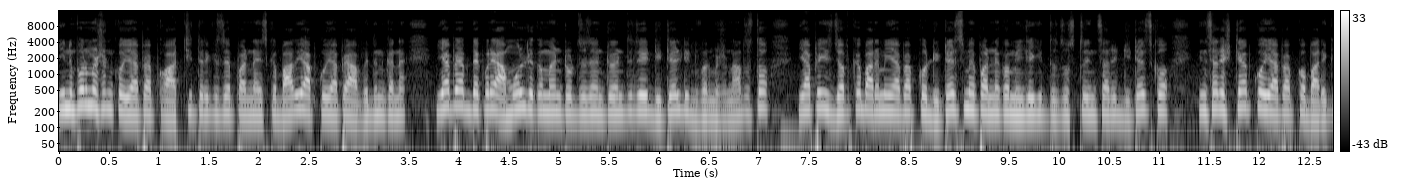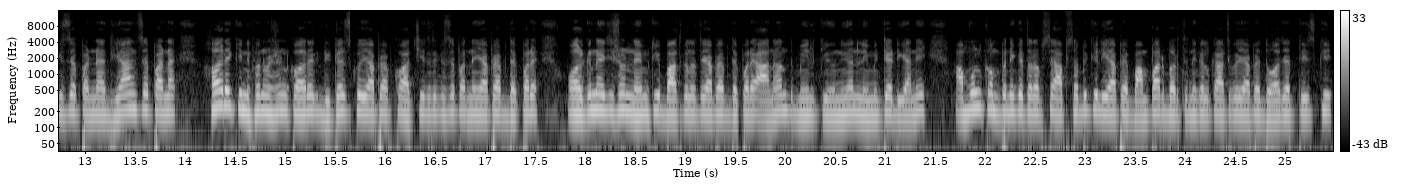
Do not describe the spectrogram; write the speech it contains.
इन्फॉर्मेशन को यहाँ पे आपको अच्छी तरीके से पढ़ना है इसके बाद ही आपको यहाँ पे आवेदन करना है यहाँ पे आप देख पा रहे Amul recommend two thousand twenty three detailed information हाँ दोस्तों यहाँ पे इस जॉब के बारे में यहाँ पे आपको डिटेल्स में पढ़ने को मिल जाएगी तो दोस्तों इन सारी डिटेल्स को इन सारे स्टेप को यहाँ पे आपको बारीकी से पढ़ना है ध्यान से पढ़ना है हर एक इन्फॉर्मेशन को हर एक डिटेल्स को यहाँ पे आपको अच्छी तरीके से पढ़ना है यहाँ पे आप देख पा रहे ऑर्गेनाइजेशन नेम की बात करें तो यहाँ पे आप देख पा रहे आनंद मिल्क यूनियन लिमिटेड यानी अमूल कंपनी की तरफ़ से आप सभी के लिए यहाँ पे बम्पर भर्ती निकल कर आ चुका है यहाँ पे दो की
